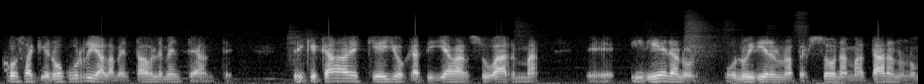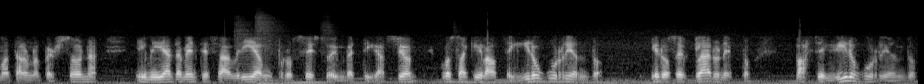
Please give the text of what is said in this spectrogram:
cosa que no ocurría lamentablemente antes. Así que cada vez que ellos gatillaban su arma, eh, hirieran o, no hirieran a una persona, mataran o no mataran a una persona, inmediatamente se abría un proceso de investigación, cosa que va a seguir ocurriendo. Quiero ser claro en esto, va a seguir ocurriendo,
